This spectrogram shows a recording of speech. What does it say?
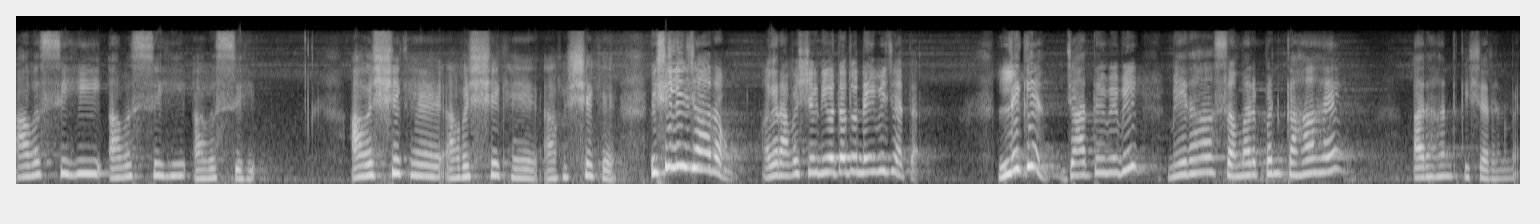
अवश्य ही अवश्य ही अवश्य ही। आवश्यक है आवश्यक है आवश्यक है। इसीलिए जा रहा हूँ। अगर आवश्यक नहीं होता तो नहीं भी जाता। लेकिन जाते हुए भी मेरा समर्पण कहाँ है? अरहंत की शरण में,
